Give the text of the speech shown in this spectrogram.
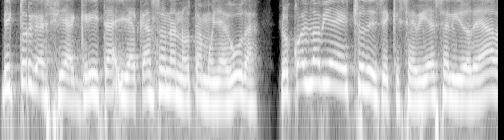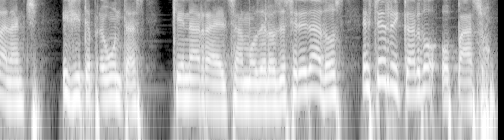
Víctor García grita y alcanza una nota muy aguda, lo cual no había hecho desde que se había salido de Avalanche. Y si te preguntas, ¿quién narra el Salmo de los Desheredados? Este es Ricardo Opaso.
